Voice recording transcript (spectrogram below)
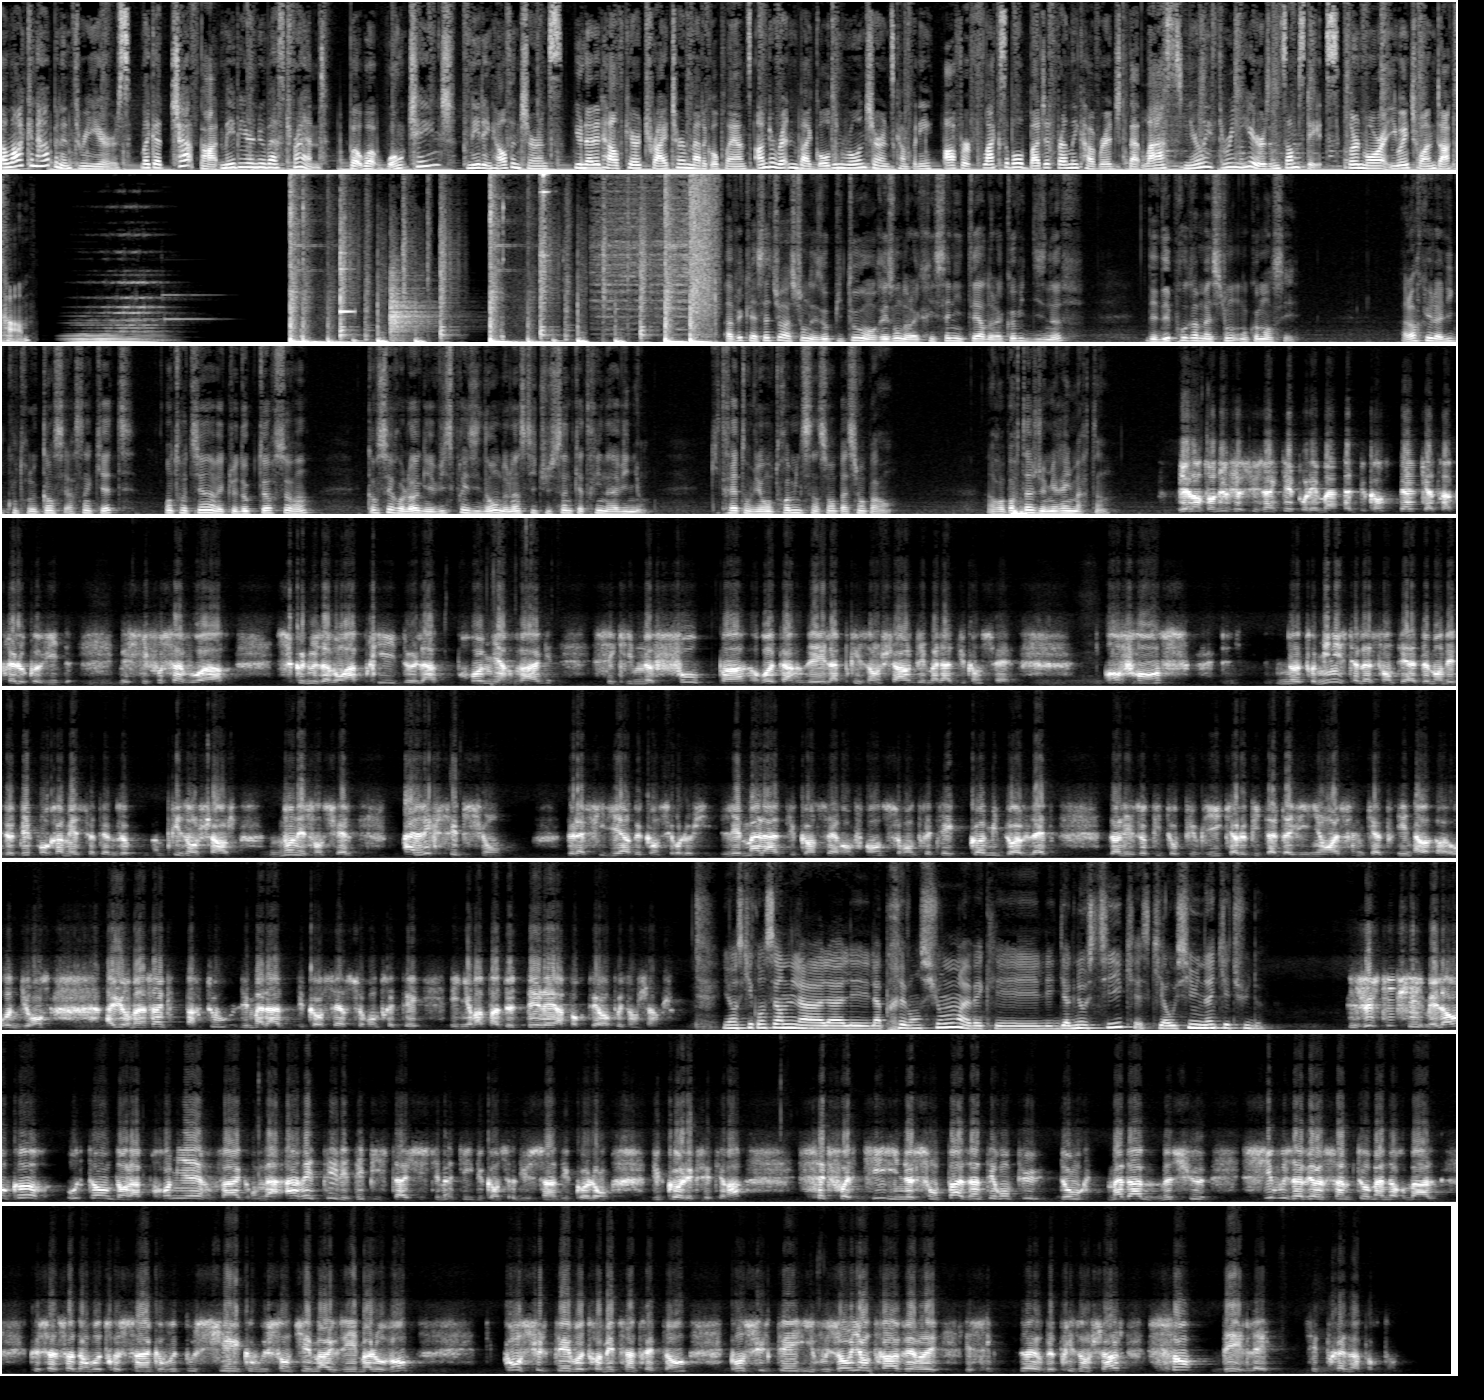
A lot can happen in three years, like a chatbot may be your new best friend. But what won't change? Needing health insurance. United Healthcare Tri Term Medical Plans, underwritten by Golden Rule Insurance Company, offer flexible, budget friendly coverage that lasts nearly three years in some states. Learn more at uh1.com. Avec la saturation des hôpitaux en raison de la crise sanitaire de la Covid-19, des déprogrammations ont commencé. Alors que la Ligue contre le cancer s'inquiète, entretien avec le docteur Serin, cancérologue et vice-président de l'Institut Sainte-Catherine à Avignon, qui traite environ 3500 patients par an. Un reportage de Mireille Martin. Bien entendu que je suis inquiet pour les malades du cancer qui attraperaient le Covid. Mais ce qu'il faut savoir, ce que nous avons appris de la première vague, c'est qu'il ne faut pas retarder la prise en charge des malades du cancer. En France, notre ministère de la Santé a demandé de déprogrammer certaines prises en charge non essentielles, à l'exception de la filière de cancérologie. Les malades du cancer en France seront traités comme ils doivent l'être dans les hôpitaux publics, à l'hôpital d'Avignon, à Sainte-Catherine, à Rhône-Durance, à Urbain 5, partout, les malades du cancer seront traités et il n'y aura pas de délai à porter en prise en charge. Et en ce qui concerne la, prévention avec les, diagnostics, est-ce qu'il y a aussi une inquiétude? Encore, autant dans la première vague, on a arrêté les dépistages systématiques du cancer du sein, du côlon, du col, etc. Cette fois-ci, ils ne sont pas interrompus. Donc, madame, monsieur, si vous avez un symptôme anormal, que ce soit dans votre sein, que vous toussiez, que vous sentiez mal, mal au ventre, consultez votre médecin traitant, consultez, il vous orientera vers les secteurs de prise en charge sans délai. C'est très important.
